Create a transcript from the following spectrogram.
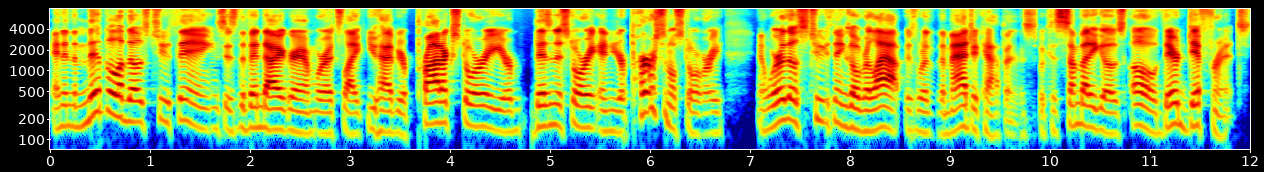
And in the middle of those two things is the Venn diagram where it's like you have your product story, your business story, and your personal story. And where those two things overlap is where the magic happens because somebody goes, Oh, they're different.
